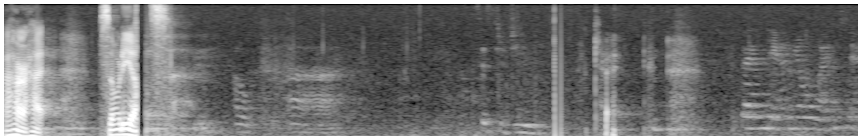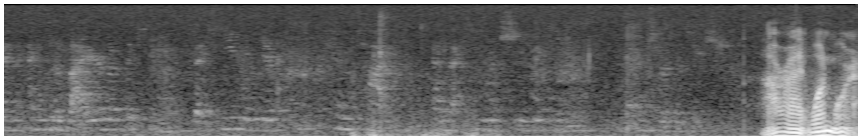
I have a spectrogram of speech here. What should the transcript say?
All right. Somebody else. Sister Jean. Okay. Then Daniel went in and desired of the king that he would give him time and that he would shew the king the interpretation. All right. One more.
